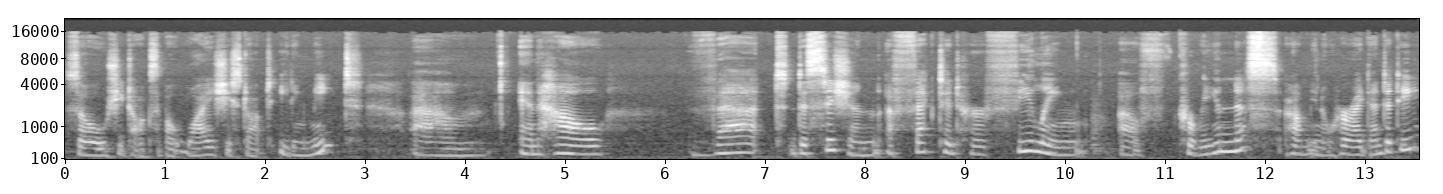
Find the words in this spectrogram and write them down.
so she talks about why she stopped eating meat um, and how that decision affected her feeling of Koreanness, um, you know, her identity,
